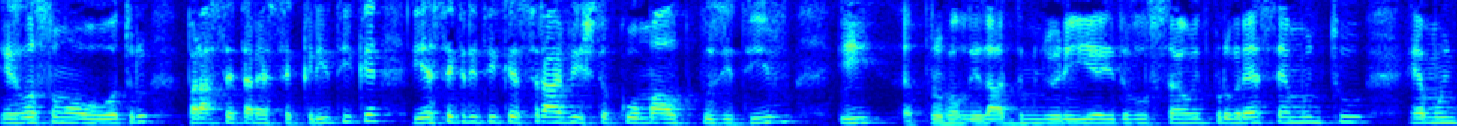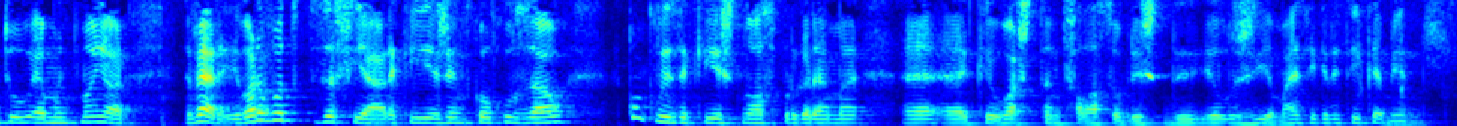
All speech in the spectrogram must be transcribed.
em relação ao outro para aceitar essa crítica e essa crítica será vista como algo positivo e a probabilidade de melhoria e de evolução e de progresso é muito, é muito, é muito maior. Vera, agora vou-te desafiar aqui a gente conclusão concluís aqui este nosso programa uh, uh, que eu gosto tanto de falar sobre isto de elogia mais e critica menos.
